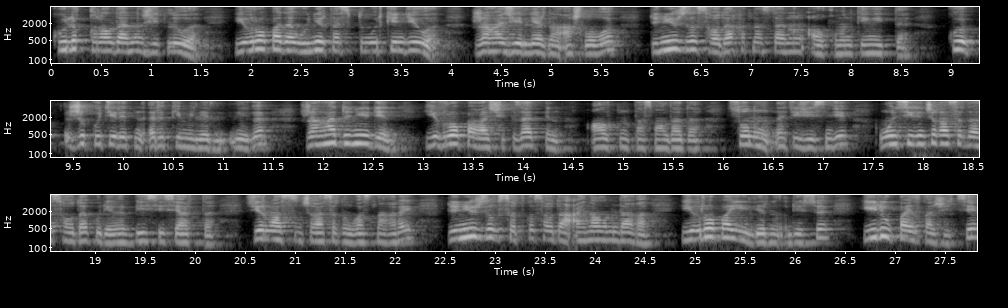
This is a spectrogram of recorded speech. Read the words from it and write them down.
Көлік құралдарының жетілуі еуропада өнеркәсіптің өркендеуі жаңа жерлердің ашылуы дүниежүзілік сауда қатынастарының ауқымын кеңейтті. Көп жүк көтеретін ірі кемелердегі жаңа дүниеден еуропаға шикізат пен алтын тасымалдады. Соның нәтижесінде 18 ғасырда сауда көлемі 5 есе артты. 20 ғасырдың басына қарай дүниежүзілік сыртқы сауда айналымындағы еуропа елдерінің үлесі елу пайызға жетсе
